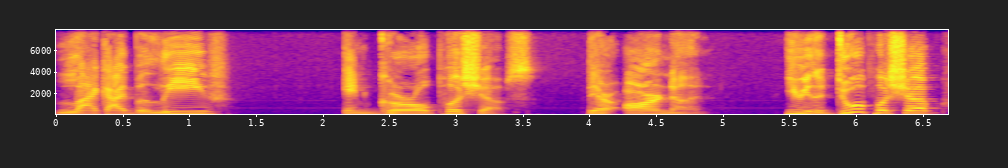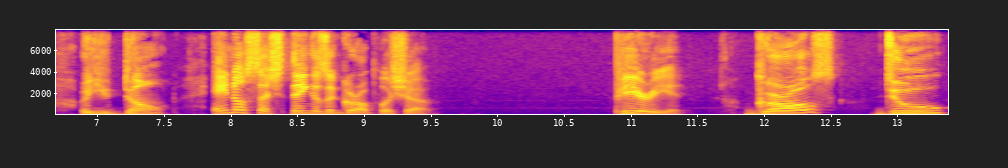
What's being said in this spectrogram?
like I believe in girl push ups. There are none. You either do a push up or you don't. Ain't no such thing as a girl push up. Period. Girls do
